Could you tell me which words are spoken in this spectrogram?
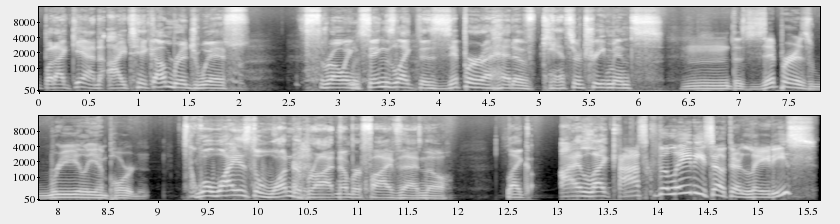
but again, I take umbrage with throwing things like the zipper ahead of cancer treatments. Mm, the zipper is really important. Well, why is the Wonder Bra at number five then, though? Like, I like. Ask the ladies out there. Ladies,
